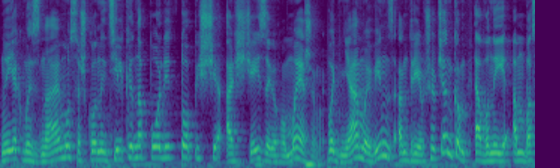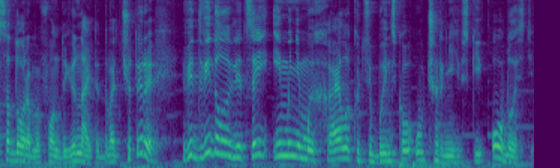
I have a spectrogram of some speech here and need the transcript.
Ну, як ми знаємо, Сашко не тільки на полі топіще, а ще й за його межами. По днями він з Андрієм Шевченком, а вони є амбасадорами фонду Юнайтед 24 відвідали ліцей імені Михайла Коцюбинського у Чернігівській області.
